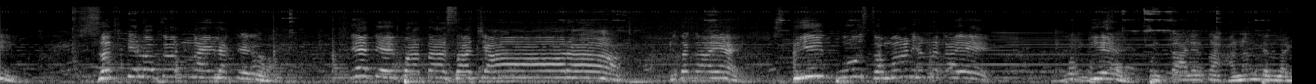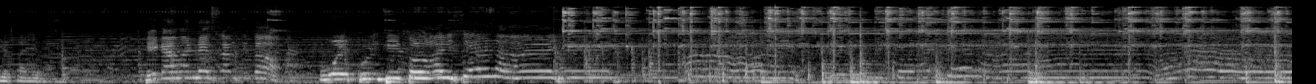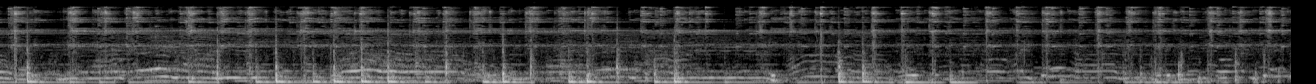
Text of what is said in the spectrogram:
नाही. सत्य लोकांना नाही लागलेलं. ते ते पाता साचार. इथं काय आहे? स्त्री पुरुष समान ह्यांना काय आहे? बुद्धी आहे. पण काल्याचा आनंद त्यांना घेता येणार हे काय म्हणले सांग तिथं? वैकुंठी तो ऐसे नाही. Thank you.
